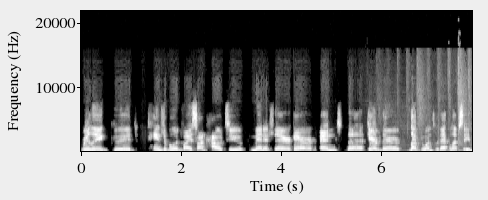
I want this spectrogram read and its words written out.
really good tangible advice on how to manage their care and the care of their loved ones with epilepsy.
